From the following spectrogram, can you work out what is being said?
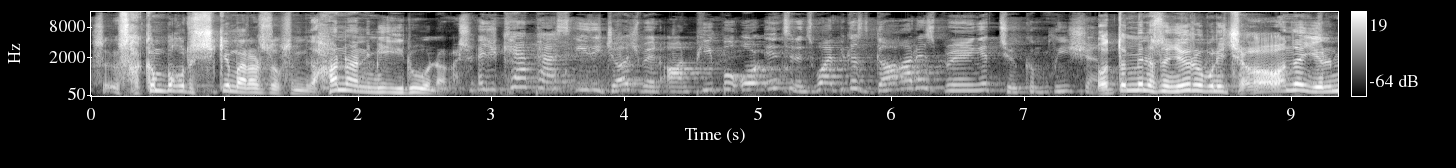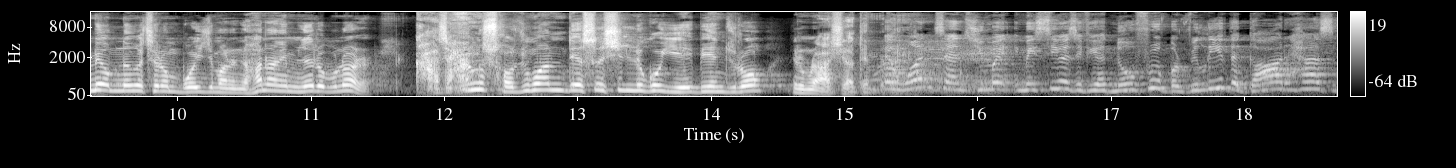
사- 사건 보고도 쉽게 말할 수 없습니다. 하나님이 이루어 나가십니다. And you can't pass easy judgment on people or incidents. Why? Because God is bringing it to completion. 어떤 면에서는 여러분이 전혀 열매 없는 것처럼 보이지만 하나님은 여러분을 가장 소중한 데 쓰시려고 예비한 줄로 여러분 아셔야 됩니다. In one sense, you may, it may seem as if you had no fruit, but believe that God has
